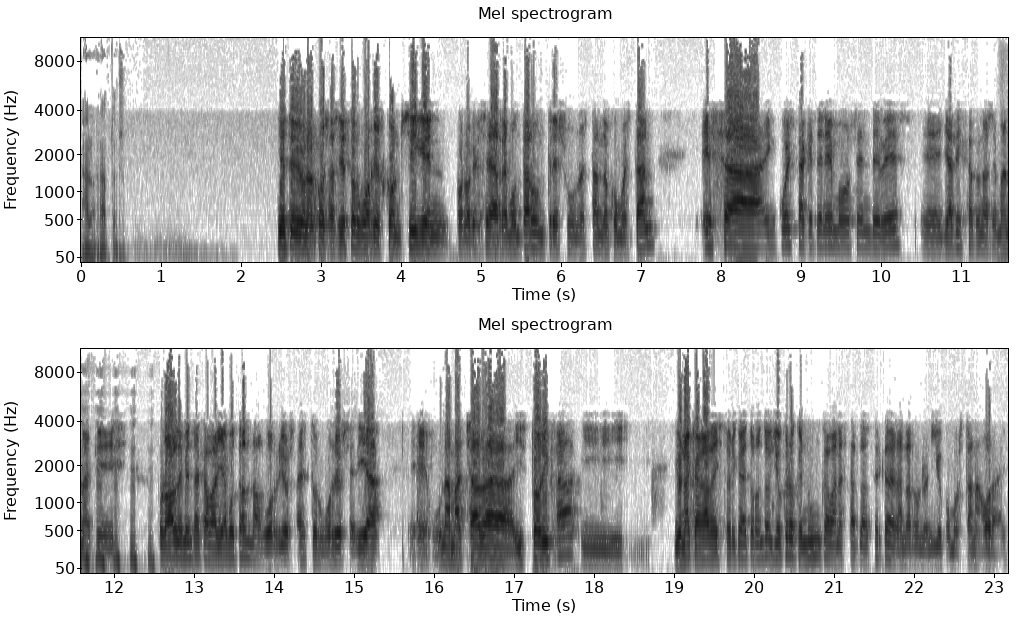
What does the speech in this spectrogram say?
a los Raptors. Yo te digo una cosa, si estos Warriors consiguen, por lo que sea, remontar un 3-1 estando como están, esa encuesta que tenemos en DBs, eh, ya dije hace una semana que probablemente acabaría votando a Warriors, a estos Warriors sería eh, una machada histórica y, una cagada histórica de Toronto. Yo creo que nunca van a estar tan cerca de ganar un anillo como están ahora. ¿eh?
